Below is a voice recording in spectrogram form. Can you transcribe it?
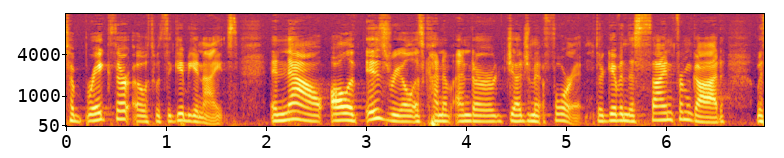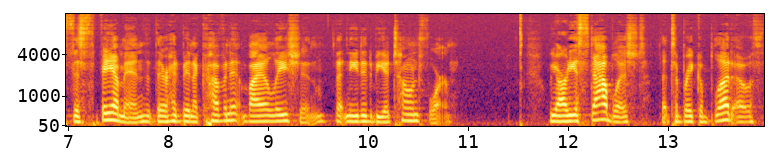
to break their oath with the Gibeonites. And now all of Israel is kind of under judgment for it. They're given this sign from God with this famine that there had been a covenant violation that needed to be atoned for. We already established that to break a blood oath,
